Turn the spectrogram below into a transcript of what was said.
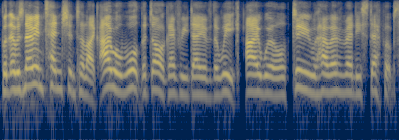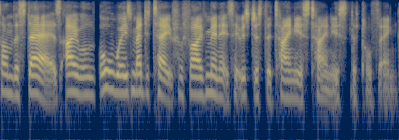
But there was no intention to, like, I will walk the dog every day of the week. I will do however many step ups on the stairs. I will always meditate for five minutes. It was just the tiniest, tiniest little thing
